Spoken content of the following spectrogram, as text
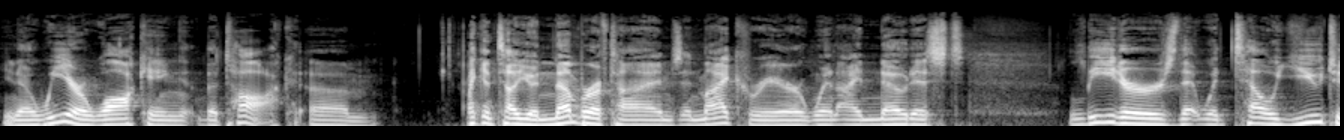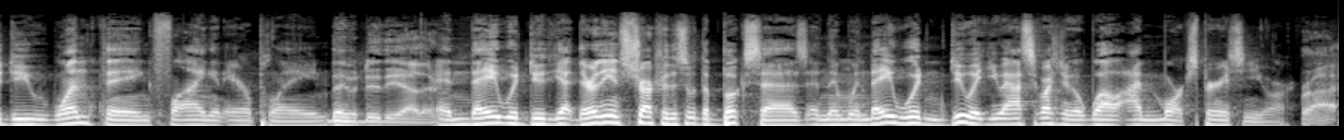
you know we are walking the talk. Um, I can tell you a number of times in my career when I noticed leaders that would tell you to do one thing flying an airplane They would do the other. and they would do the they're the instructor this is what the book says and then when they wouldn't do it you ask the question you go well i'm more experienced than you are right.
